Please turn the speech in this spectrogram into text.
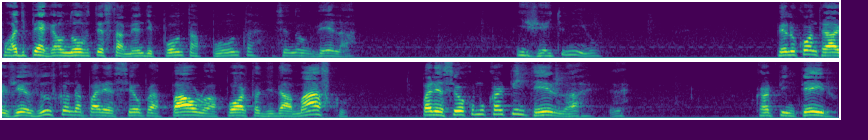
Pode pegar o Novo Testamento de ponta a ponta, você não vê lá. De jeito nenhum. Pelo contrário, Jesus, quando apareceu para Paulo à porta de Damasco, apareceu como carpinteiro lá. Né? Carpinteiro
